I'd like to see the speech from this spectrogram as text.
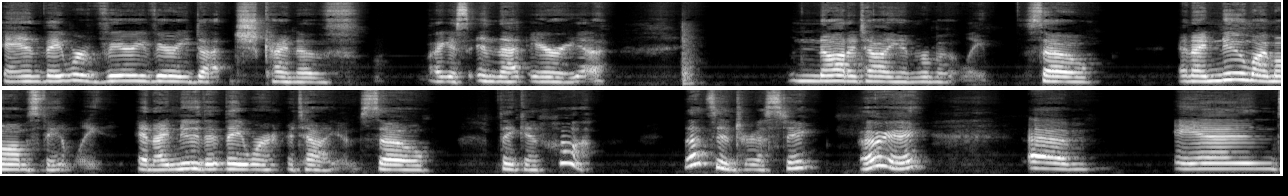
and they were very, very Dutch, kind of, I guess, in that area not Italian remotely. So, and I knew my mom's family and I knew that they weren't Italian. So, thinking, huh, that's interesting. Okay. Um, and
